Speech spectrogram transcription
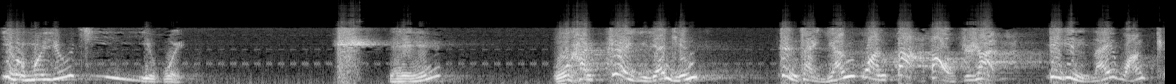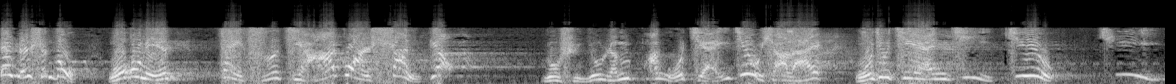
有没有机会？哎，我看这一连亭正在阳关大道之上，必定来往天人甚多。我不免在此假装上吊。若是有人把我解救下来，我就捡起救去。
